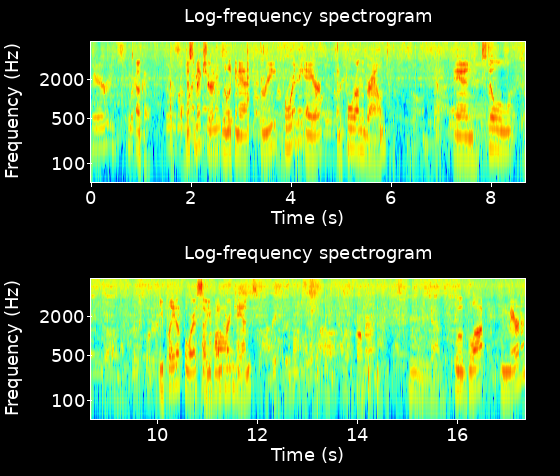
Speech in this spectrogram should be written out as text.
Fair and square. Okay. Just to make sure, we're looking at three, four in the air, and four on the ground. And still, you played a forest, so you've one card in hand. We'll block Mariner.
